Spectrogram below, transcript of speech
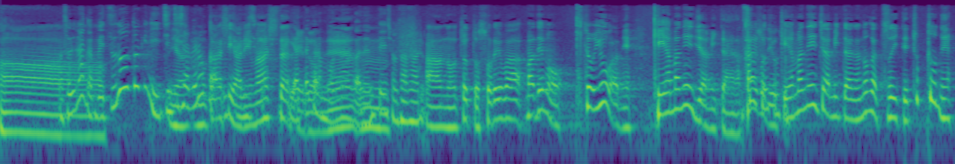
あー。それなんか別の時に一日喋ろうか昔やりましたけどね。やったからもうなんかね、うんテンション下がる。あのちょっとそれはまあでもきっと要はねケアマネージャーみたいな介護でいう。ケアマネージャーみたいなのがついてちょっとね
